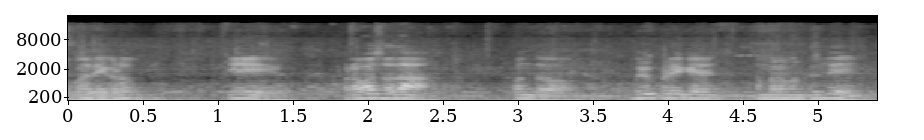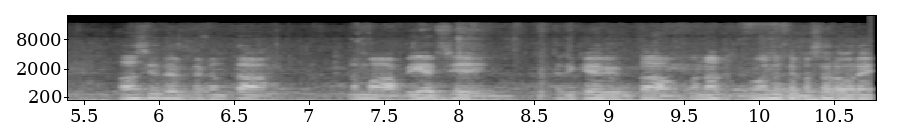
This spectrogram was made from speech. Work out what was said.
ಶುಭೋದಯಗಳು. ಈ ಪ್ರವಾಸದ ಒಂದು ಬೀಳ್ಕೊಡುಗೆ ಸಮಾರಂಭದಲ್ಲಿ ಹಾಸಿಕೊಂಡಿರ್ತಕ್ಕಂಥ ನಮ್ಮ ಬಿ ಎಸ್ ಸಿ ಅಧಿಕಾರಿಯಿಂದ ವನತೆಪ್ಪ ಸರ್ ಅವರೇ.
